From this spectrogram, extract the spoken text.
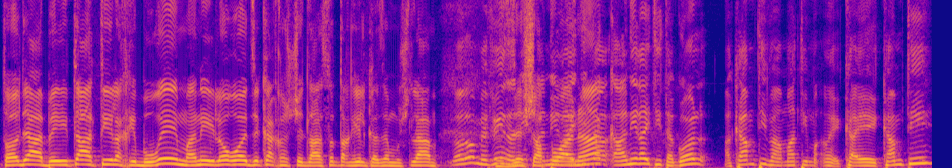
אתה יודע, בעיטה טיל החיבורים, אני לא רואה את זה ככה, שלעשות תרגיל כזה מושלם. לא, לא, מבין. זה אני- שאפו ענק. אני ראיתי את הגול, קמתי ועמדתי, אה, קמתי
